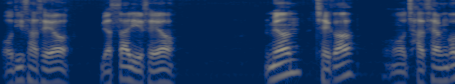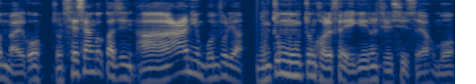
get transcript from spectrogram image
어디 사세요? 몇 살이세요? 그러면 제가 어, 자세한 것 말고 좀 세세한 것까진 아 아니 뭔 소리야 뭉뚱뭉뚱 거려서 얘기를 드릴 수 있어요. 뭐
